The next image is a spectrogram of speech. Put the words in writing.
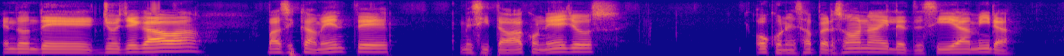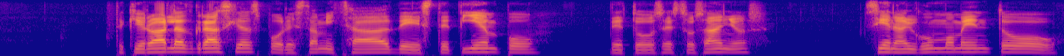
en donde yo llegaba, básicamente me citaba con ellos o con esa persona y les decía, mira, te quiero dar las gracias por esta amistad de este tiempo, de todos estos años. Si en algún momento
